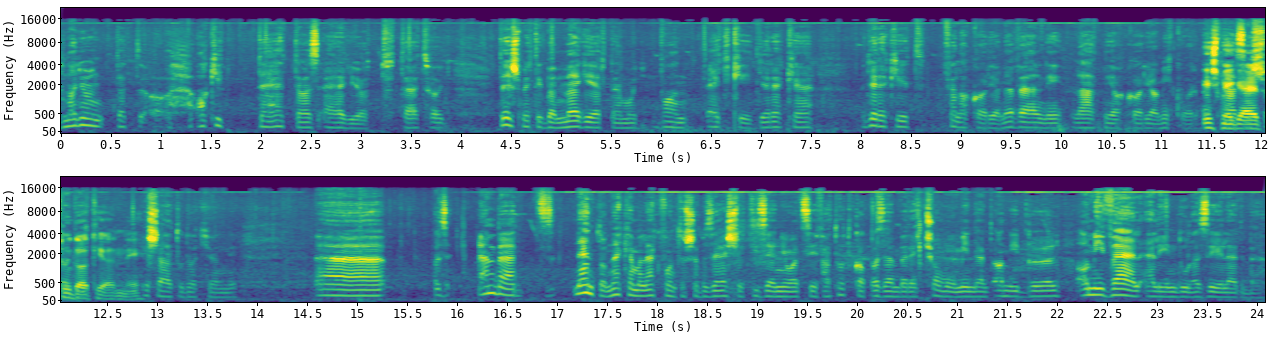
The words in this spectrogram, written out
nagyon, tehát aki tehette, az eljött. Tehát, hogy teljes mértékben megértem, hogy van egy-két gyereke, a gyerekét fel akarja nevelni, látni akarja, mikor. És még el tudott jönni. És el tudott jönni. Az ember, nem tudom, nekem a legfontosabb az első 18 év, hát ott kap az ember egy csomó mindent, amiből, amivel elindul az életbe,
